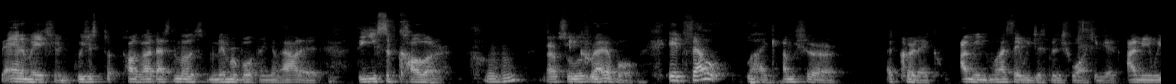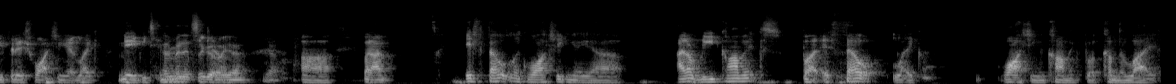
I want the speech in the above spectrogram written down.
the animation we just t- talked about. That's the most memorable thing about it. The use of color, Mm-hmm. Absolutely. incredible. It felt like I'm sure a critic. I mean, when I say we just finished watching it, I mean we finished watching it like maybe ten minutes ago. Yeah, yeah. Uh, but I'm. It felt like watching a. Uh, I don't read comics, but it felt like watching a comic book come to life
